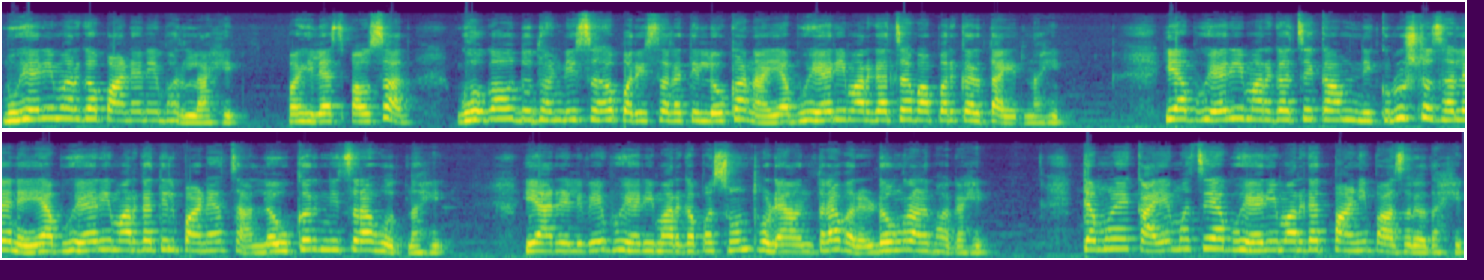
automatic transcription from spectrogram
भुयारी मार्ग पाण्याने भरला आहे. पहिल्याच पावसात घोगाव दुधंडीसह परिसरातील लोकांना या भुयारी मार्गाचा वापर करता येत नाही. या भुयारी मार्गाचे काम निकृष्ट झाल्याने या भुयारी मार्गातील पाण्याचा लवकर निचरा होत नाही. या रेल्वे भुयारी मार्गापासून थोड्या अंतरावर डोंगराळ भाग आहे. त्यामुळे कायमच या भुयारी मार्गात पाणी पाझरत आहे.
